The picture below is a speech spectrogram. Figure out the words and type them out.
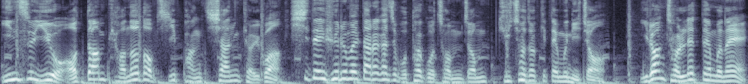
인수 이후 어떠한 변화도 없이 방치한 결과 시대의 흐름을 따라가지 못하고 점점 뒤처졌기 때문이죠. 이런 전례 때문에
